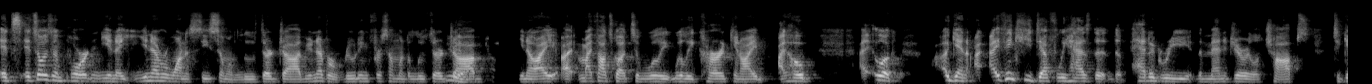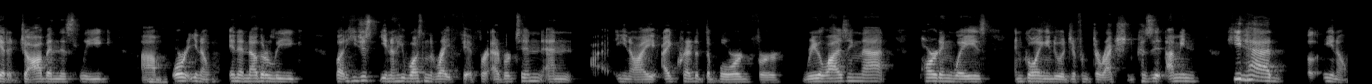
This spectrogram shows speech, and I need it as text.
it's it's always important. You know, you never want to see someone lose their job. You're never rooting for someone to lose their job. You know, I, I my thoughts go out to Willie Willie Kirk. You know, I I hope. I, look, again, I think he definitely has the the pedigree, the managerial chops to get a job in this league, um, mm-hmm. or you know, in another league. But he just, you know, he wasn't the right fit for Everton, and you know, I, I credit the board for realizing that, parting ways, and going into a different direction. Because it, I mean, he'd had, uh, you know,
